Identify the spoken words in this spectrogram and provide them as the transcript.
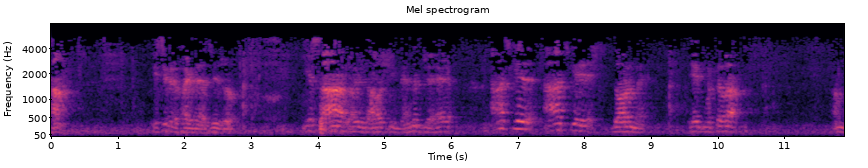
ہاں اسی میرے بھائی میں عزیز ہو یہ سال اور دعوت کی محنت جو ہے آج کے آج کے دور میں ایک مرتبہ ہم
